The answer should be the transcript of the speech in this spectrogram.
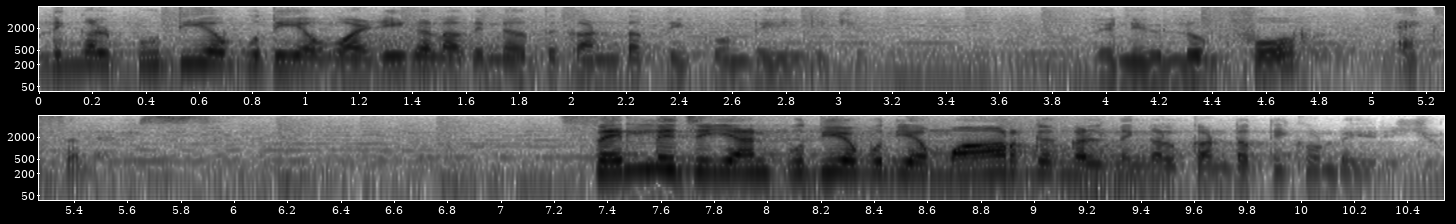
നിങ്ങൾ പുതിയ പുതിയ വഴികൾ അതിന്റെ അകത്ത് കണ്ടെത്തിക്കൊണ്ടേയിരിക്കും. When you look for excellence sell ചെയ്യാൻ പുതിയ പുതിയ മാർഗങ്ങൾ നിങ്ങൾ കണ്ടെത്തിക്കൊണ്ടേയിരിക്കും.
